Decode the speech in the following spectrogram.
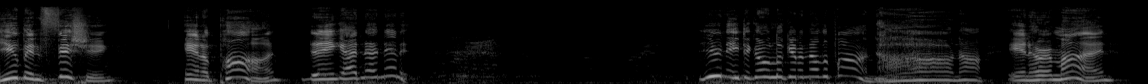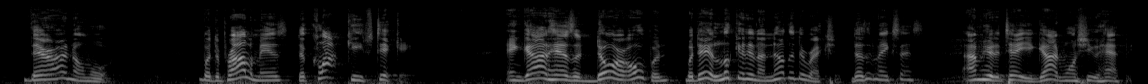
You've been fishing in a pond that ain't got nothing in it. You need to go look at another pond. No, no. In her mind, there are no more. But the problem is the clock keeps ticking. And God has a door open, but they're looking in another direction. Does it make sense? I'm here to tell you, God wants you happy.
